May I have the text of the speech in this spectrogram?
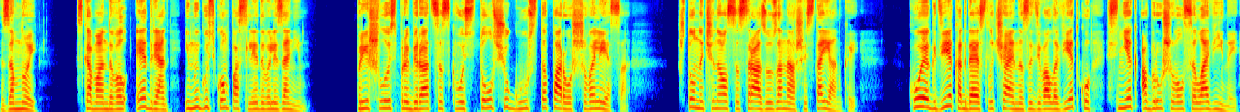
«За мной!» — скомандовал Эдриан, и мы гуськом последовали за ним. Пришлось пробираться сквозь толщу густо поросшего леса, что начинался сразу за нашей стоянкой — Кое-где, когда я случайно задевала ветку, снег обрушивался лавиной.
